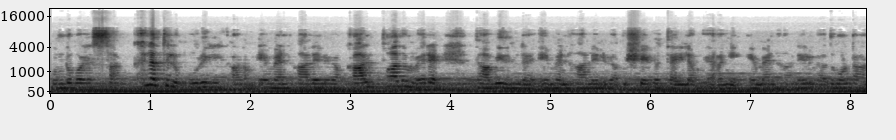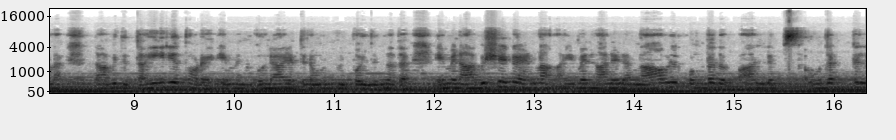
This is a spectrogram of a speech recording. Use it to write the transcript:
കൊണ്ടുപോയ സകലത്തിലും ഒഴുകി കാണും. എമൻ ഹാലേലുക കാൽപാദം വരെ ദാവീദിന്റെ എമൻ ഹാലേലുക അഭിഷേക തൈലം ഇറങ്ങി. എമൻ ഹാലേലുക അതുകൊണ്ടാണ് ദാവീദ് ധൈര്യത്തോടെ എമൻ ഗുലായത്തിന് മുൻപിൽ പോയി നിന്നത്. എമൻ അഭിഷേക എണ്ണ എമൻ ഹാലയുടെ നാവിൽ കൊണ്ടത് ആ ലിപ്സ് ഉദട്ടിൽ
